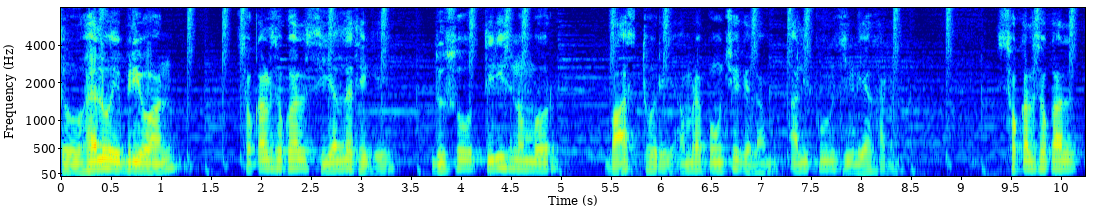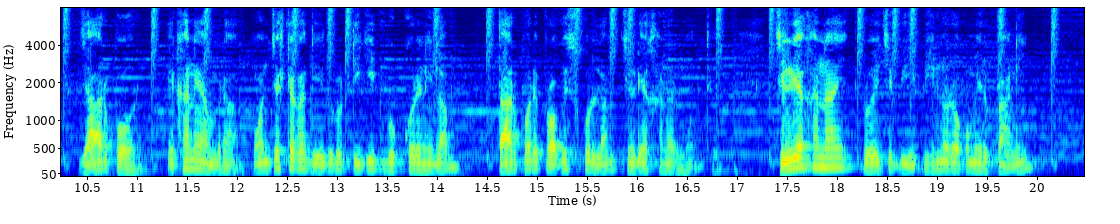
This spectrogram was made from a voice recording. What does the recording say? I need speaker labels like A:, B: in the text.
A: তো hello everyone, সকাল সকাল শিয়ালদা থেকে দুশো তিরিশ নম্বর বাস ধরে আমরা পৌঁছে গেলাম আলিপুর চিড়িয়াখানা। সকাল সকাল যাওয়ার পর এখানে আমরা পঞ্চাশ টাকা দিয়ে দুটো টিকিট বুক করে নিলাম, তারপরে প্রবেশ করলাম চিড়িয়াখানার মধ্যে। চিড়িয়াখানায় রয়েছে বিভিন্ন রকমের প্রাণী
